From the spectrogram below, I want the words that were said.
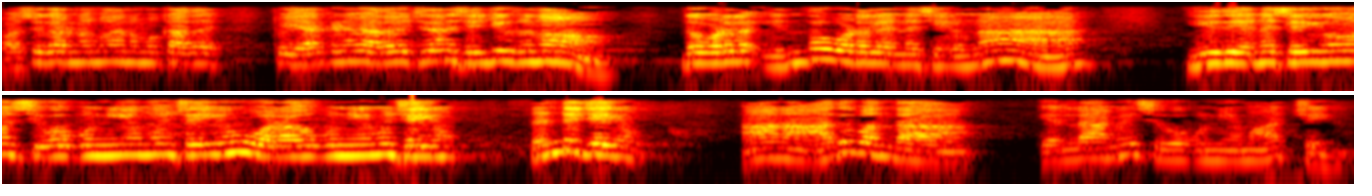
பசுகரணம் தான் நமக்கு அதை இப்ப ஏற்கனவே அதை வச்சுதானே செஞ்சுக்கிட்டு இருந்தோம். இந்த உடலை இந்த உடலை என்ன செய்யும்னா இது என்ன செய்யும்? சிவ புண்ணியமும் செய்யும் உலக புண்ணியமும் செய்யும். ரெண்டு செய்யும். ஆனா அது வந்தா எல்லாமே சிவ புண்ணியமா செய்யும்.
